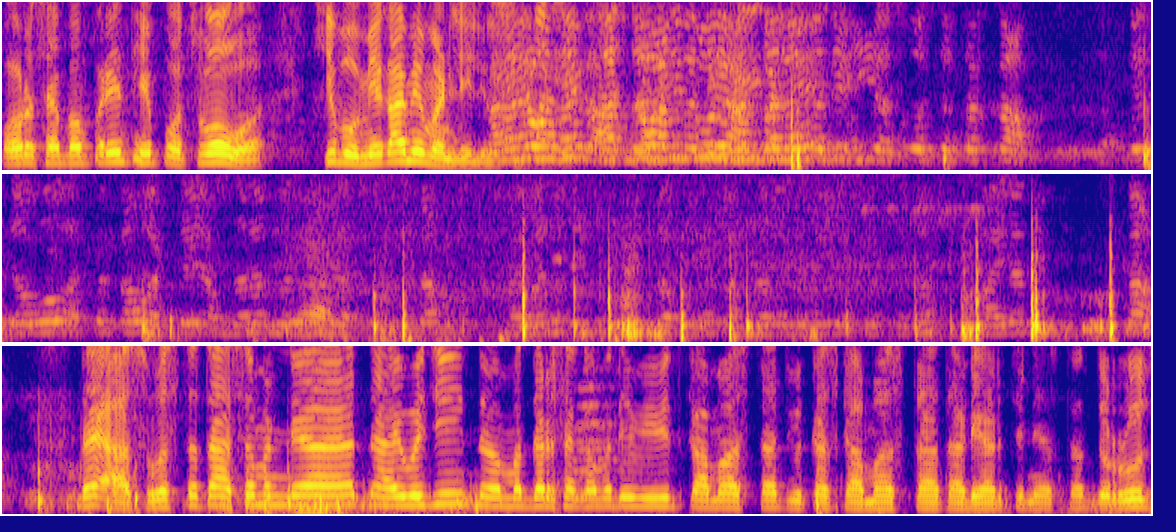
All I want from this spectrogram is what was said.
पवार साहेबांपर्यंत हे पोचवावं ही भूमिका आम्ही मांडलेली होती. नाही अस्वस्थता असं म्हणण्याऐवजी मतदारसंघामध्ये विविध कामं असतात विकास कामं असतात अडीअडचणी असतात. दररोज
